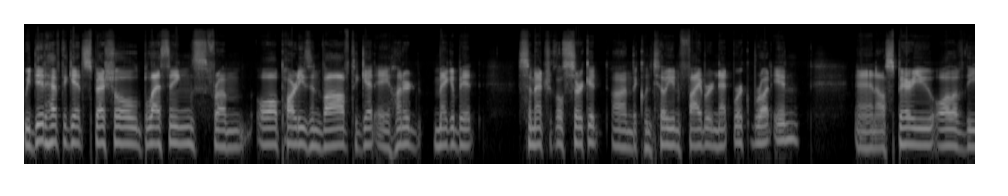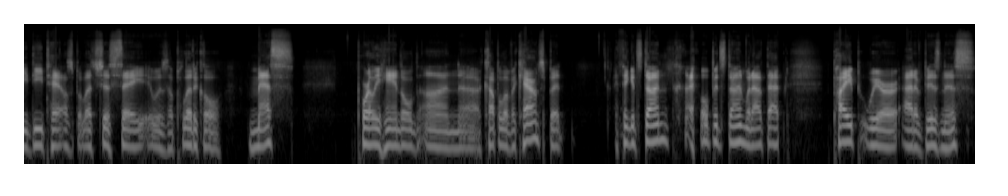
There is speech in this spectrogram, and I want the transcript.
We did have to get special blessings from all parties involved to get a 100 megabit symmetrical circuit on the quintillion fiber network brought in. And I'll spare you all of the details, but let's just say it was a political mess, poorly handled on uh, a couple of accounts, but I think it's done. I hope it's done. Without that pipe, we're out of business.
